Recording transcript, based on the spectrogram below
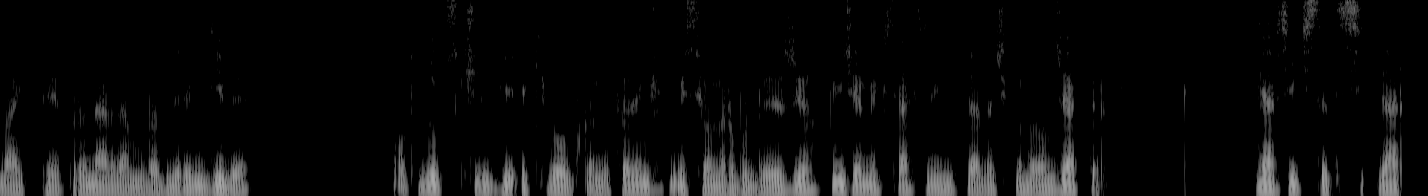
Like paper'ı nereden bulabilirim gibi. 39 kişilik bir ekip olduklarını söylemiştik. Misyonları burada yazıyor. İncelemek isterseniz linkler açıklamada olacaktır. Gerçek istatistikler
